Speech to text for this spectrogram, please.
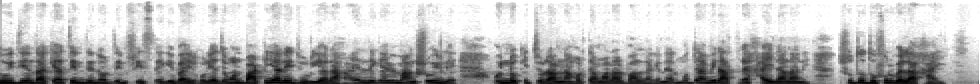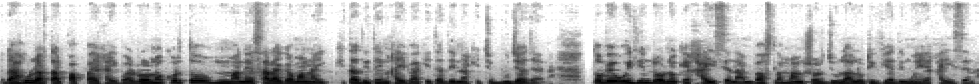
দুই দিন রাখিয়া, তিন দিনের দিন ফ্রিজ থেকে বাইর করিয়া, যেমন বাটি আর এই জুড়িয়া রাখা, এর লেগে আমি মাংস হইলে অন্য কিছু রান্না করতে আমার আর ভালো লাগে না। এর মধ্যে আমি রাত্রে খাই না নানি, শুধু দুপুরবেলা খাই। রাহুল আর তার পাপ্পাই খাইবা। রনকর তো মানে সারাগামা নাই। কিতা দিতেন খাইবা, কিতা দিন না কিছু বোঝা যায় না। তবে ওই দিন রনকে খাইছে না। আমি ভাবছিলাম মাংসর জুল, আলু টিপিয়া দিমু, হে খাইছে না।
